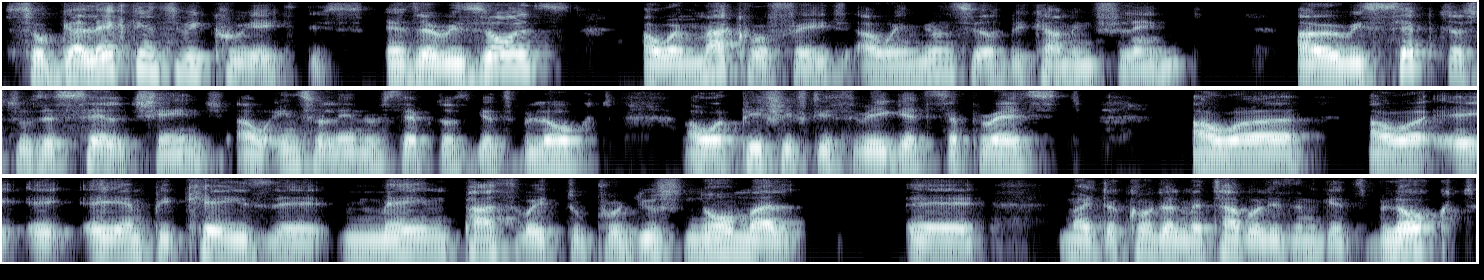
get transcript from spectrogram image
so galectin 3 creates this. As a result, our macrophage, our immune cells become inflamed. Our receptors to the cell change. Our insulin receptors get blocked. Our P53 gets suppressed. Our, our AMPK is the main pathway to produce normal uh, mitochondrial metabolism gets blocked.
